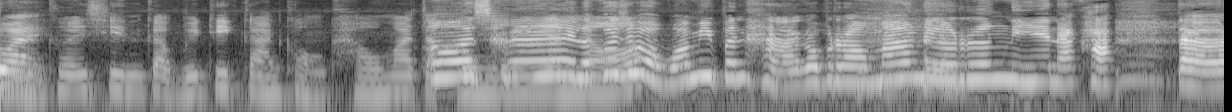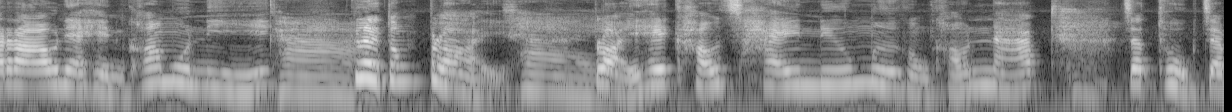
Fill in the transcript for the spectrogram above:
ด้วย เคยชินกับวิธีการของเขามาจากโรงเรียนเนาะแล้วก็จะบอกว่ามีปัญหากับเรามากในเรื่องนี้นะคะ แต่เราเนี่ยเห็นข้อมูลนี้ก็เลยต้องปล่อย ปล่อยให้เขาใช้นิ้วมือของเขานับ จะถูกจะ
